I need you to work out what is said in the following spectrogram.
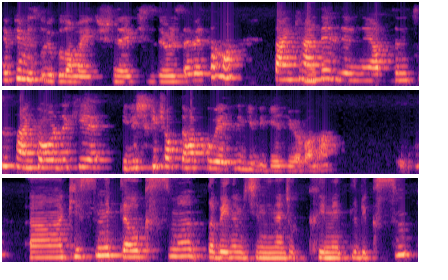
Hepimiz uygulamayı düşünerek çiziyoruz evet ama sen kendi ellerine yaptığın için sanki oradaki ilişki çok daha kuvvetli gibi geliyor bana. Aa, kesinlikle o kısmı da benim için yine çok kıymetli bir kısım.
